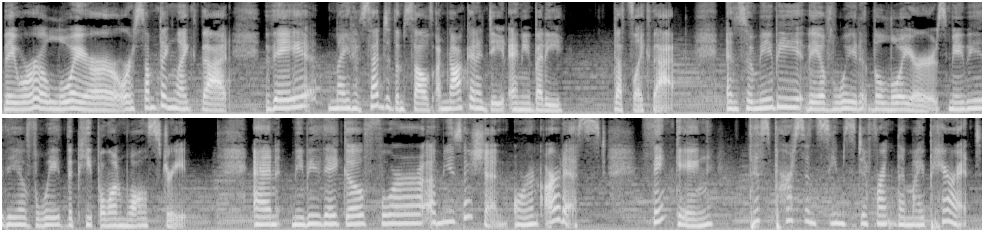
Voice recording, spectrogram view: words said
they were a lawyer or something like that, they might have said to themselves, I'm not going to date anybody that's like that. And so maybe they avoid the lawyers, maybe they avoid the people on Wall Street. And maybe they go for a musician or an artist, thinking this person seems different than my parent.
